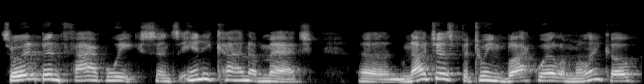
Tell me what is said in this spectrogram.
So it had been five weeks since any kind of match, uh, not just between Blackwell and Malenko,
